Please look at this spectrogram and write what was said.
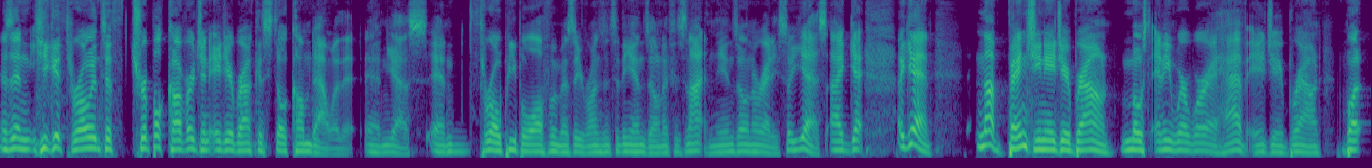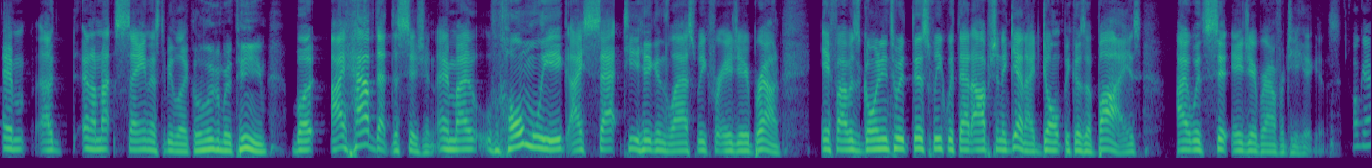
as in he could throw into th- triple coverage and AJ Brown can still come down with it. And yes, and throw people off him as he runs into the end zone if it's not in the end zone already. So yes, I get again not benching AJ Brown most anywhere where I have AJ Brown, but am uh, and I'm not saying this to be like, look at my team, but I have that decision. In my home league, I sat Tee Higgins last week for AJ Brown. If I was going into it this week with that option again, I don't because of buys. I would sit AJ Brown for Tee Higgins. Okay.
